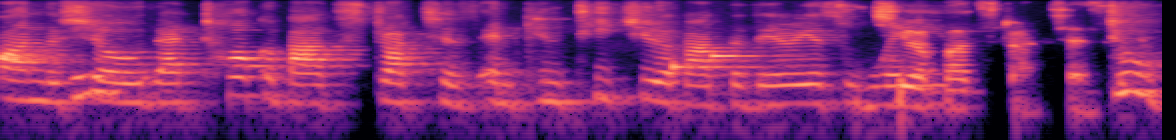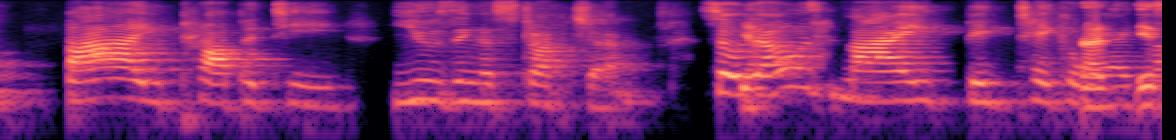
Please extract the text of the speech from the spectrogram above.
on the mm-hmm. show that talk about structures and can teach you about the various ways to buy property using a structure. So Yeah. that was my big takeaway. That is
